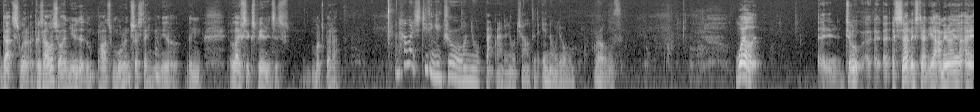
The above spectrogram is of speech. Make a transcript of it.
That's when, because I also I knew that the parts were more interesting, you know, and life's experience is much better. And how much do you think you draw on your background and your childhood in all your roles? Well, uh, to a, a certain extent, yeah. I mean, I, I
